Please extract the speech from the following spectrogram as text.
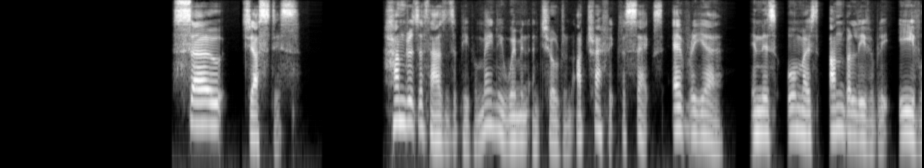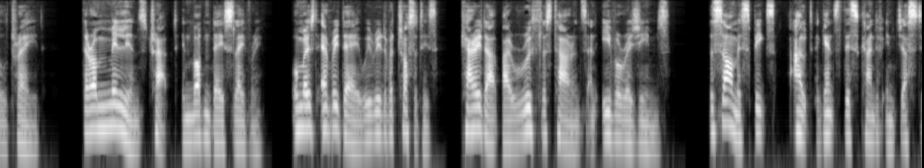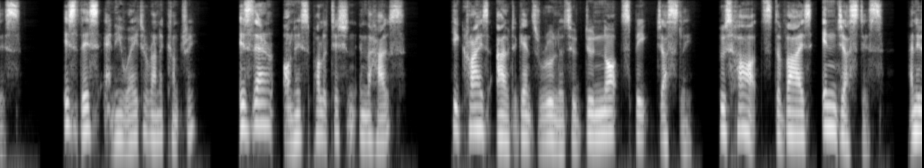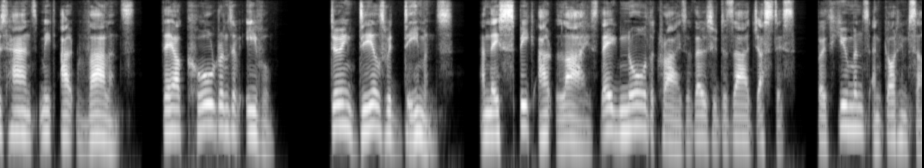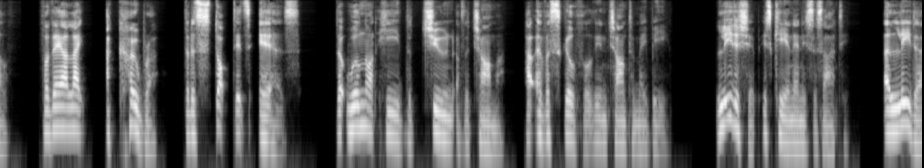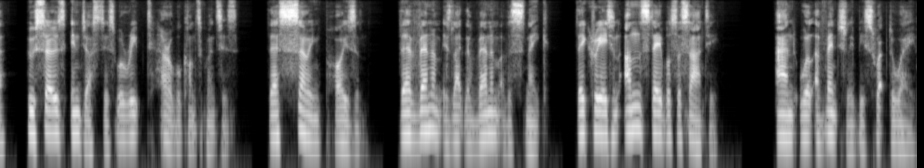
So, justice. Hundreds of thousands of people, mainly women and children, are trafficked for sex every year in this almost unbelievably evil trade. There are millions trapped in modern day slavery. Almost every day we read of atrocities carried out by ruthless tyrants and evil regimes. The psalmist speaks out against this kind of injustice. Is this any way to run a country? Is there an honest politician in the House? He cries out against rulers who do not speak justly, whose hearts devise injustice, and whose hands mete out violence. They are cauldrons of evil, doing deals with demons, and they speak out lies. They ignore the cries of those who desire justice, both humans and God Himself, for they are like a cobra that has stopped its ears, that will not heed the tune of the charmer, however skilful the enchanter may be. Leadership is key in any society. A leader who sows injustice will reap terrible consequences. They're sowing poison. Their venom is like the venom of a snake. They create an unstable society and will eventually be swept away.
